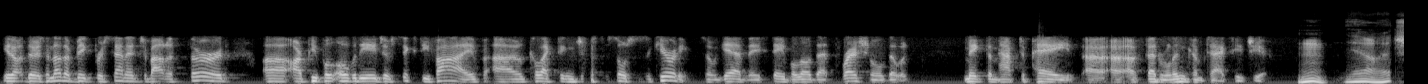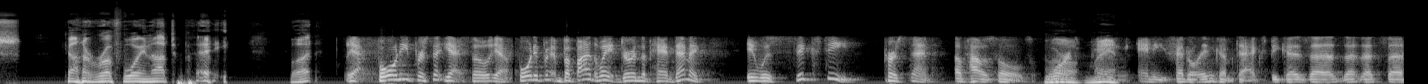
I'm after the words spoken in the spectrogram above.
you know, there's another big percentage, about a third, uh, are people over the age of 65 uh, collecting just Social Security. So again, they stay below that threshold that would make them have to pay uh, a federal income tax each year. Mm, yeah, that's kind of a rough way not to pay, but yeah, forty percent. Yeah, so yeah, forty. But by the way, during the pandemic, it was sixty percent of households weren't oh, paying any federal income tax because uh, that, that's uh,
